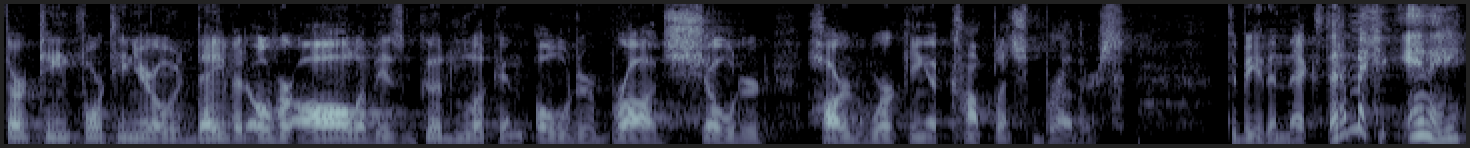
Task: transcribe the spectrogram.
13, 14 year old David, over all of his good looking, older, broad shouldered, hard working, accomplished brothers to be the next? That doesn't make any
